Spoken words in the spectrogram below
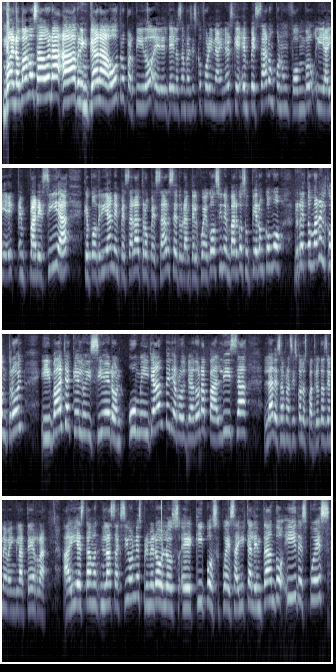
Bueno, vamos ahora a brincar a otro partido, el de los San Francisco 49ers, que empezaron con un fumble y ahí eh, parecía que podrían empezar a tropezarse durante el juego. Sin embargo, supieron cómo retomar el control y vaya que lo hicieron. Humillante y arrolladora paliza la de San Francisco a los Patriotas de Nueva Inglaterra. Ahí estaban las acciones, primero los equipos pues ahí calentando y después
